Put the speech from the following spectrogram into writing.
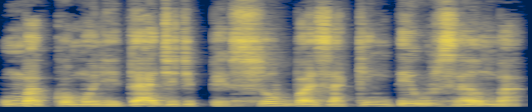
uma comunidade de pessoas a quem Deus ama.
